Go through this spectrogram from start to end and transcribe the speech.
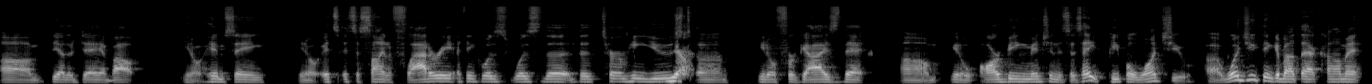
um, the other day about you know him saying you know it's it's a sign of flattery. I think was was the the term he used. Yeah. Um, you know, for guys that um, you know are being mentioned, it says, "Hey, people want you." Uh, what do you think about that comment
